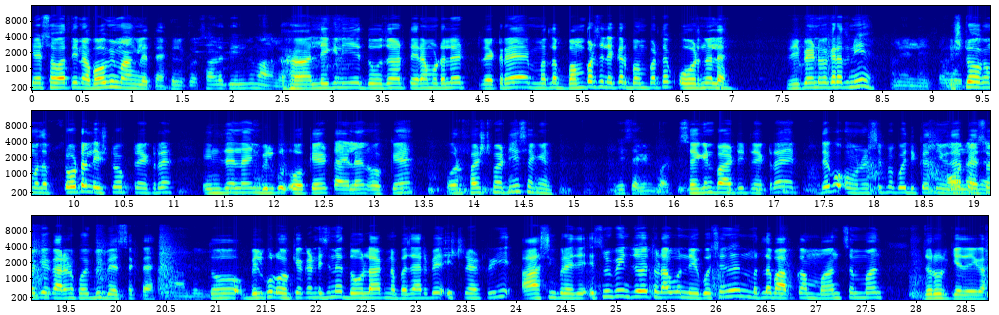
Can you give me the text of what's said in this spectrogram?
या सवा तीन अभाव भी मांग लेते हैं। बिल्कुल साढ़े तीन भी मांग लेते हैं। हाँ लेकिन ये 2013 मॉडल है ट्रैक्टर है मतलब बम्पर से लेकर बम्पर तक ओरिजिनल है। रिपेंट वगैरह तो नहीं है? नहीं नहीं स्टॉक है मतलब टोटल स्टॉक ट्रैक्टर है। इंजन लाइन बिल्कुल ओके टायर लाइन ओके और फ़र्स्ट पार्टी है सेकंड ये second party second party tractor है। देखो ओनरशिप में कोई दिक्कत नहीं होता। है पैसों के कारण कोई भी बेच सकता है। हाँ बिल्कुल। तो बिल्कुल ओके कंडीशन है। दो लाख नब्बे हज़ार रुपये इस ट्रैक्टर की आसिंग प्राइस है। इसमें भी जो है थोड़ा वो नेगोशिएशन मतलब आपका मान सम्मान ज़रूर किया जाएगा।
